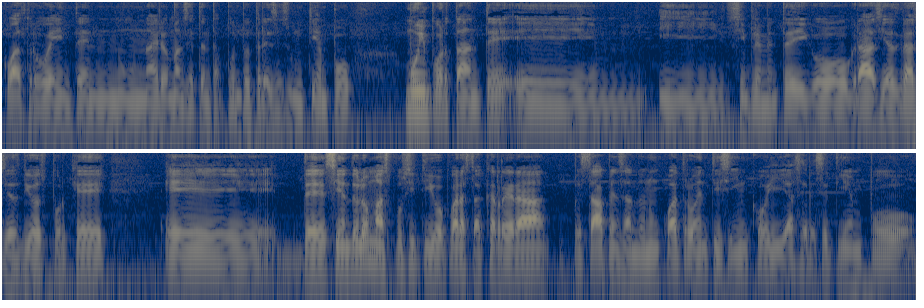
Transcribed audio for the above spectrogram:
420 en un Ironman 70.3 es un tiempo muy importante eh, y simplemente digo gracias, gracias Dios porque eh, de, siendo lo más positivo para esta carrera, pues, estaba pensando en un 4.25 y hacer ese tiempo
